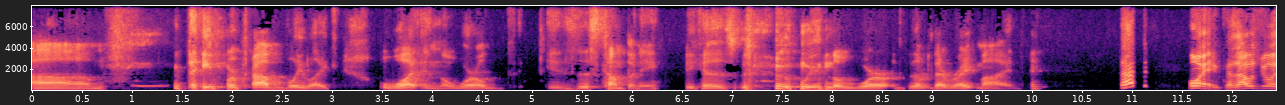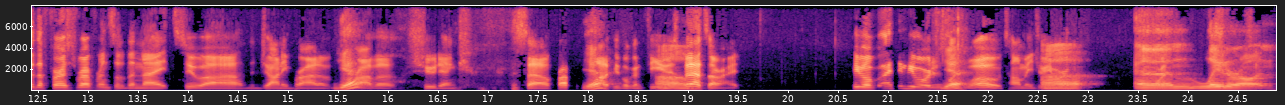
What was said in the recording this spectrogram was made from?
um, they were probably like, what in the world is this company? Because who in the world, the, their right mind? That's the point because that was really the first reference of the night to uh, the Johnny Bravo, Yeah. Bravo shooting. So probably a lot of people confused, Um, but that's all right. People, I think people were just Yeah. like, "Whoa, Tommy Dreamer." Uh, and then later on,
